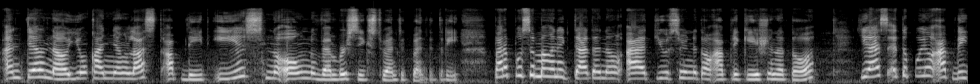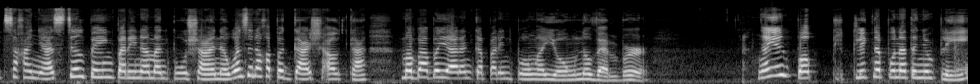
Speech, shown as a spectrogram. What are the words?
until now, yung kanyang last update is noong November 6, 2023. Para po sa mga nagtatanong at user nitong application na to, yes, ito po yung update sa kanya. Still paying pa rin naman po siya na once na nakapag-cash out ka, mababayaran ka pa rin po ngayong November. Ngayon po, click na po natin yung play.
